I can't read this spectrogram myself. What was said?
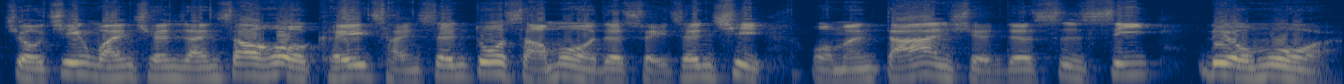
酒精完全燃烧后可以产生多少摩尔的水蒸气？我们答案选的是 C，六摩尔。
